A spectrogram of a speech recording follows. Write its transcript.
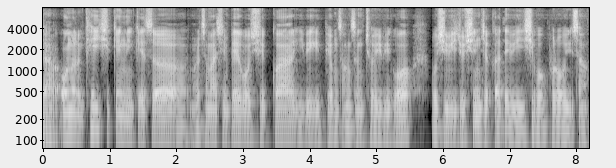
자, 오늘은 K식객님께서 말씀하신 150과 202평 상승 초입이고 52주 신저가 대비 25% 이상.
